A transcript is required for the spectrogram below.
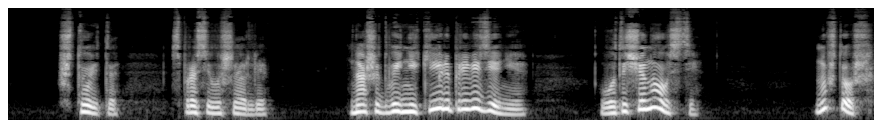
— Что это? — спросила Шерли. — Наши двойники или привидения? Вот еще новости. — Ну что ж,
